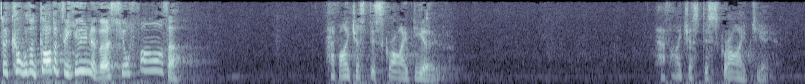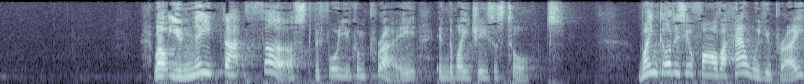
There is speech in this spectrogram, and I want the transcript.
to call the God of the universe your Father. Have I just described you? have I just described you? Well, you need that first before you can pray in the way Jesus taught. When God is your Father, how will you pray?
